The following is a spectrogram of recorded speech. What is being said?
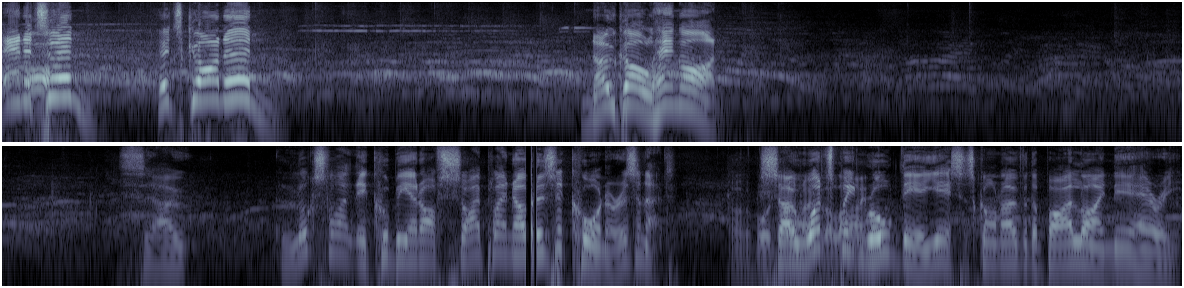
and it's oh. in. It's gone in. No goal, hang on. So, looks like there could be an offside play. No, it is a corner, isn't it? Oh, so what's been ruled there? Yes, it's gone over the byline there, Harry.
